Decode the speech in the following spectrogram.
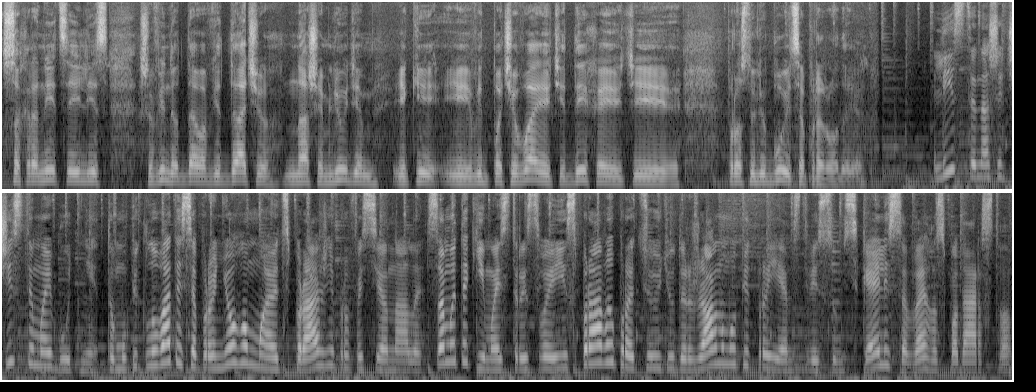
сохранити цей ліс, щоб він віддав віддачу нашим людям, які і відпочивають, і дихають, і просто любуються природою. Ліс це наше чисте майбутнє, тому піклуватися про нього мають справжні професіонали. Саме такі майстри своєї справи працюють у державному підприємстві Сумське лісове господарство.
